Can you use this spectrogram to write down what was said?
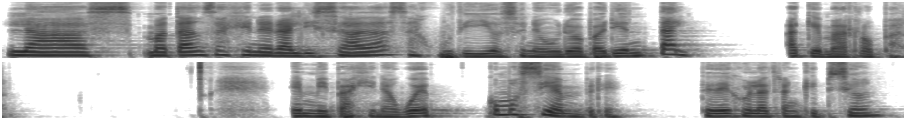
las matanzas generalizadas a judíos en Europa Oriental, a quemar ropa. En mi página web, como siempre, te dejo la transcripción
